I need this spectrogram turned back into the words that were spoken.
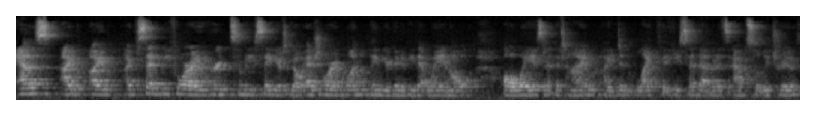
as I, I've said before, I heard somebody say years ago, as you are in one thing, you're going to be that way in all always. And at the time, I didn't like that he said that, but it's absolutely truth.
